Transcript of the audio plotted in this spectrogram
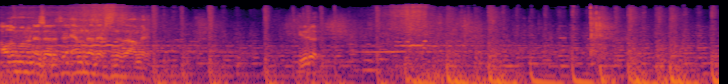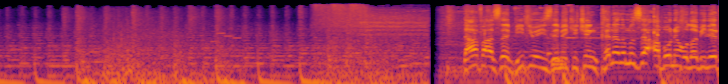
Alın bunu nezarete. Emredersiniz amirim. Yürü. Daha fazla video izlemek için kanalımıza abone olabilir.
